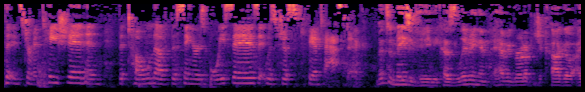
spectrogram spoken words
the instrumentation and the tone of the singers' voices. It was just fantastic. That's amazing to me because living and having grown up in Chicago, I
